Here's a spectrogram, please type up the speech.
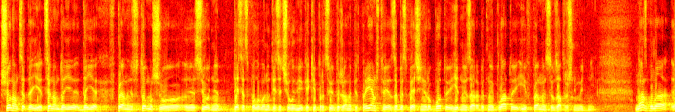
Що нам це дає? Це нам дає, дає впевненість в тому, що е, сьогодні 10,5 тисяч чоловік, які працюють в державному підприємстві, забезпечені роботою, гідною заробітною платою і впевненістю в завтрашньому дні. У нас була е,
